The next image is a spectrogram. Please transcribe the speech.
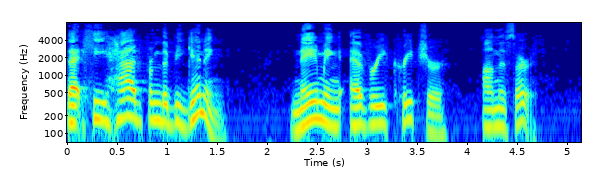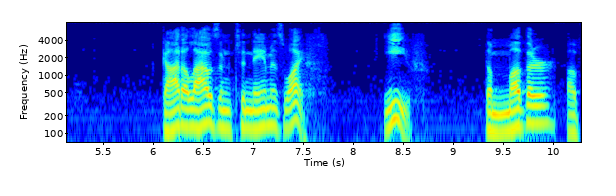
that he had from the beginning, naming every creature on this earth. God allows him to name his wife, Eve, the mother of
